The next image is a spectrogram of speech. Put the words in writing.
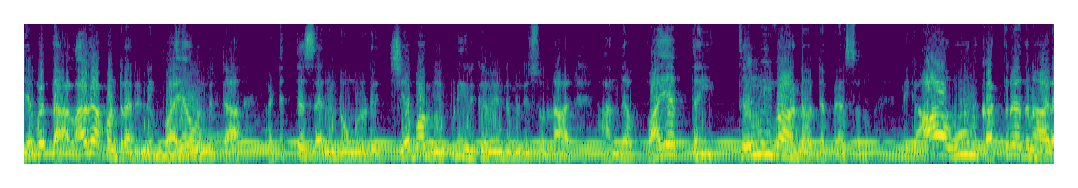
ஜெபத்தை அழகா பண்றாரு. இன்னைக்கு பயம் வந்துட்டா. அடுத்த செகண்ட் உங்களுடைய ஜெபம் எப்படி இருக்க வேண்டும் என்று சொன்னால் அந்த பயத்தை தெளிவா ஆண்டவர்கிட்ட பேசணும். இன்னைக்கு ஆ ஊன்னு கத்துறதுனால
